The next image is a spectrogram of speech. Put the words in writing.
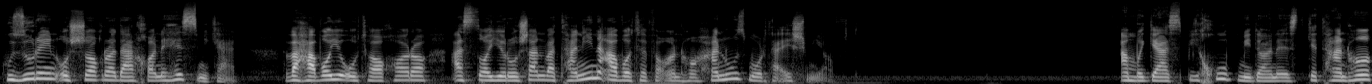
حضور این اشاق را در خانه حس می کرد و هوای اتاقها را از سایه روشن و تنین عواطف آنها هنوز مرتعش می یافت. اما گسبی خوب می‌دانست که تنها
